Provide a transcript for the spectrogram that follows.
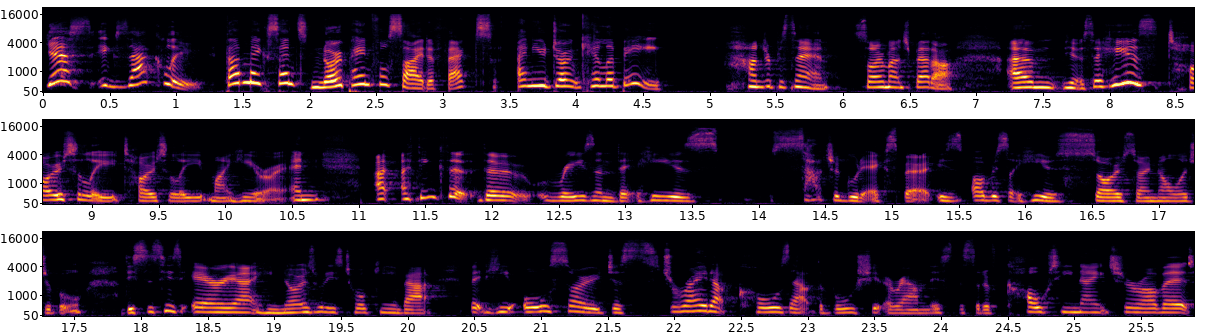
yes, exactly. That makes sense. No painful side effects, and you don't kill a bee. Hundred percent, so much better. Um, you know, so he is totally, totally my hero, and I, I think that the reason that he is such a good expert is obviously he is so so knowledgeable. This is his area he knows what he's talking about but he also just straight up calls out the bullshit around this the sort of culty nature of it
